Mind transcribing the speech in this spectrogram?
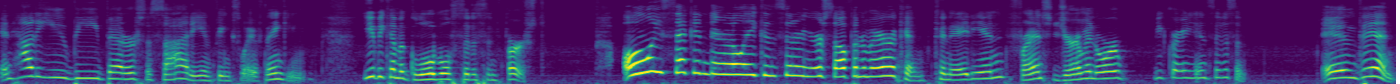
And how do you be better society in Fink's way of thinking? You become a global citizen first only secondarily considering yourself an American, Canadian, French, German, or Ukrainian citizen. And then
